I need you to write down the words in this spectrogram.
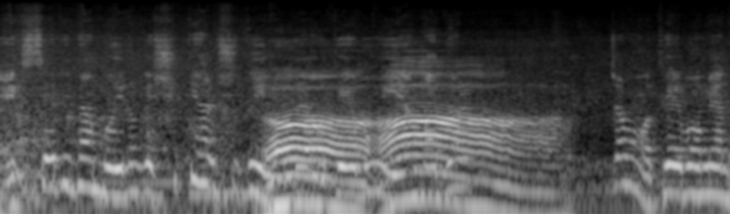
엑셀이나 뭐 이런 게 쉽게 할 수도 있는데 어, 떻게 보면 이 양반들 네. 아, 좀 어떻게 보면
